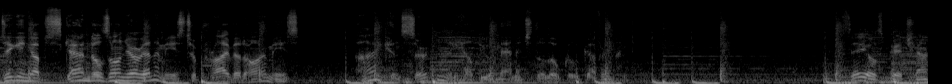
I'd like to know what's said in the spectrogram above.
digging up scandals on your enemies to private armies, I can certainly help you manage the local government. Sales pitch, huh?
